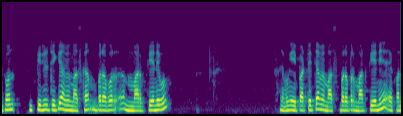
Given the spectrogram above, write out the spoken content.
এখন পিরিলটিকে আমি মাঝখান বরাবর মার্ক দিয়ে নেব। এবং এই পার্টটিতে আমি মাছ বরাবর মার্ক দিয়ে নিয়ে এখন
